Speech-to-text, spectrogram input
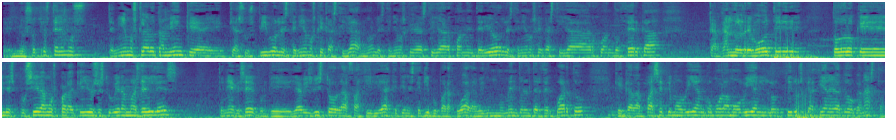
Nosotros tenemos, teníamos claro también que, que, a sus pibos les teníamos que castigar, ¿no? Les teníamos que castigar jugando interior, les teníamos que castigar jugando cerca, cargando el rebote, todo lo que les pusiéramos para que ellos estuvieran más débiles tenía que ser, porque ya habéis visto la facilidad que tiene este equipo para jugar. Ha habido un momento en el tercer cuarto que cada pase que movían, cómo la movían, los tiros que hacían era todo canasta.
